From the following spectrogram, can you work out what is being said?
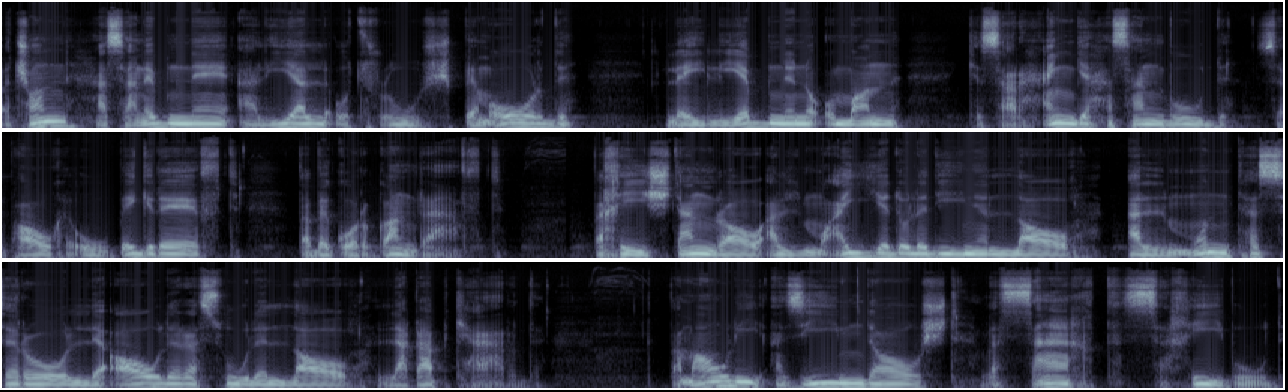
و چون حسن ابن علی الاتروش بمرد لیلی ابن نعمان که سرهنگ حسن بود سپاه او بگرفت و به گرگان رفت و خیشتن را المعید لدین الله المنتصر لآل رسول الله لقب کرد و مالی عظیم داشت و سخت سخی بود.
